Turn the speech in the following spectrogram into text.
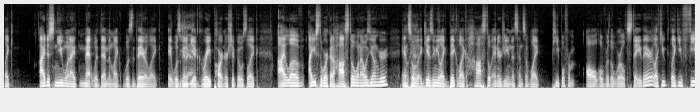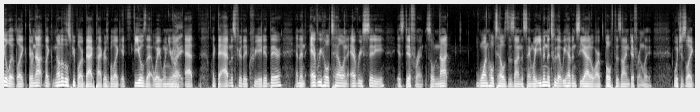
like I just knew when I met with them and like was there like it was gonna be a great partnership. It was like I love I used to work at a hostel when I was younger and so it gives me like big like hostel energy in the sense of like people from all over the world stay there. Like you like you feel it. Like they're not like none of those people are backpackers but like it feels that way when you're Right. like at like the atmosphere they've created there. And then every hotel in every city is different. So not one hotel is designed the same way. Even the two that we have in seattle are both designed differently which is like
